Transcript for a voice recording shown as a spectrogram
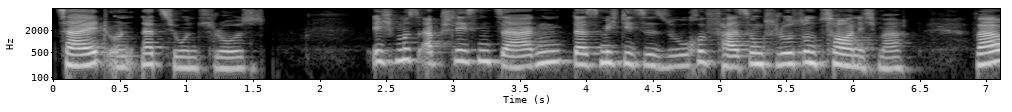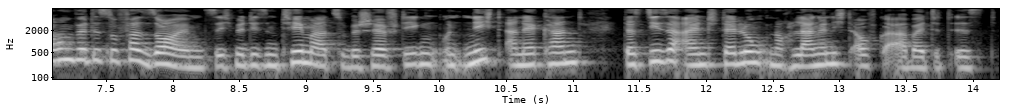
Zeit und nationslos. Ich muss abschließend sagen, dass mich diese Suche fassungslos und zornig macht. Warum wird es so versäumt, sich mit diesem Thema zu beschäftigen und nicht anerkannt, dass diese Einstellung noch lange nicht aufgearbeitet ist?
